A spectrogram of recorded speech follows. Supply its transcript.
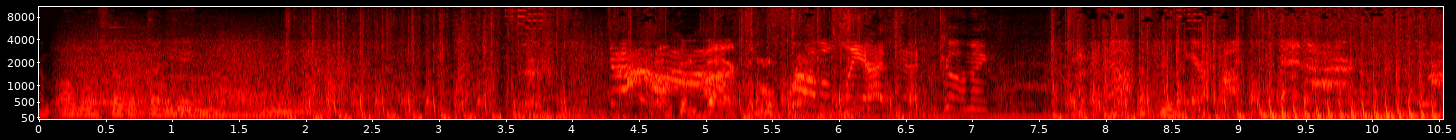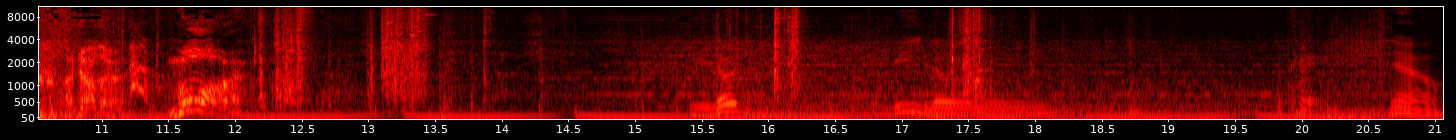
I'm almost level 28. Welcome back, little friend. Probably had that coming. Another. More. Reload. Reload. Okay. Now.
